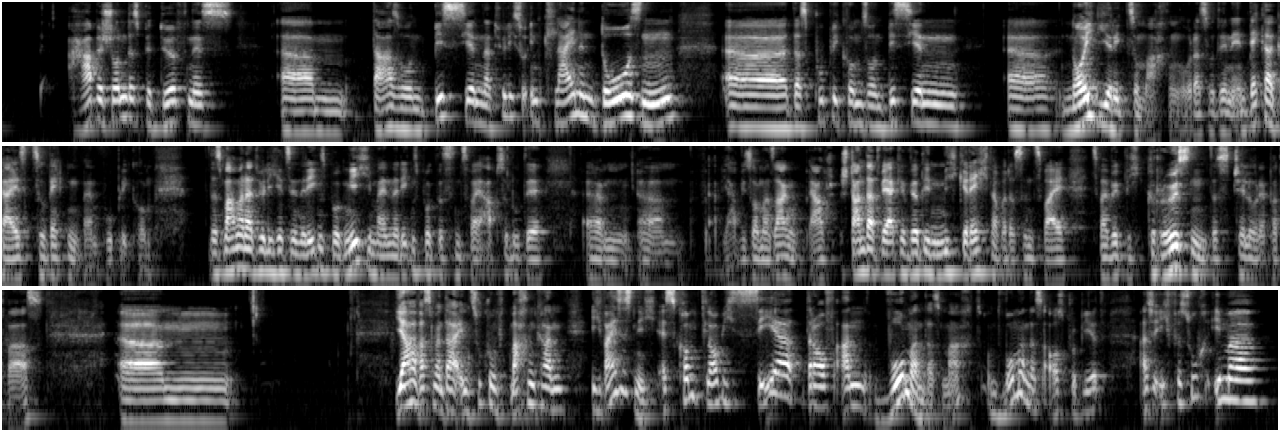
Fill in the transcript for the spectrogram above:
habe schon das Bedürfnis, ähm, da so ein bisschen, natürlich so in kleinen Dosen, äh, das Publikum so ein bisschen äh, neugierig zu machen oder so den Entdeckergeist zu wecken beim Publikum. Das machen wir natürlich jetzt in Regensburg nicht. Ich meine, in Regensburg, das sind zwei absolute, ähm, ähm, ja, wie soll man sagen, ja, Standardwerke wird ihnen nicht gerecht, aber das sind zwei, zwei wirklich Größen des Cello-Repertoires. Ähm, ja, was man da in Zukunft machen kann, ich weiß es nicht. Es kommt, glaube ich, sehr darauf an, wo man das macht und wo man das ausprobiert. Also ich versuche immer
